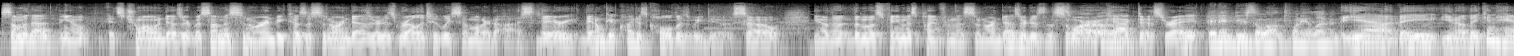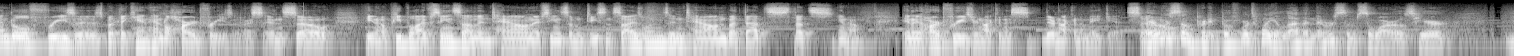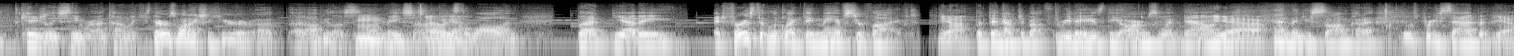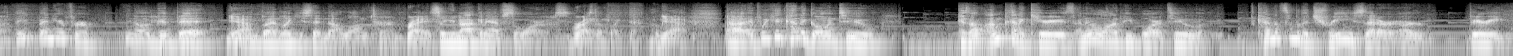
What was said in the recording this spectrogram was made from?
some of that, you know, it's Chihuahuan Desert, but some is Sonoran because the Sonoran Desert is relatively similar to us. They're, they don't get quite as cold as we do. So, you know, the, the most famous plant from the Sonoran Desert is the saguaro cactus, right? They didn't do so well in 2011. Yeah, they you know they can handle freezes, but they can't handle hard freezes. And so you know people I've seen some in town. I've seen some decent sized ones in town, but that's that's you know in a hard freeze you're not gonna they're not gonna make it. So There were some pretty before 2011. There were some saguaros here. You occasionally see them around town. Like there was one actually here uh, at Obulas on Mesa Oh, against yeah. the wall, and but yeah, they at first it looked like they may have survived. yeah But then after about three days, the arms went down. Yeah. And then you saw them kind of, it was pretty sad, but Yeah. they'd been here for, you know, a good bit. Yeah. But like you said, not long term. Right. So you're not going to have saguaros. Right. Stuff like that. Okay. yeah Uh, if we could kind of go into, because I'm, I'm kind of curious, I know a lot of people are too. kind of some of the trees that are, are very,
